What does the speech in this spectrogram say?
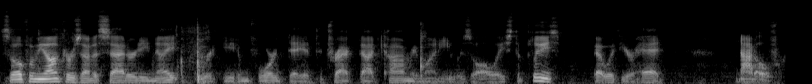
So from Yonkers on a Saturday night, Rick Needham Ford, day at the track.com, reminding you as always to please bet with your head, not over.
